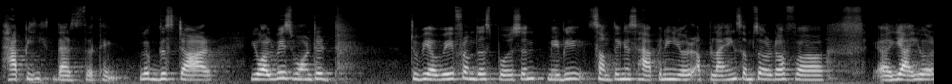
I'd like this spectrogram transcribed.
happy. That's the thing. Look the star you always wanted to be away from this person maybe something is happening you're applying some sort of uh, uh, yeah you're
